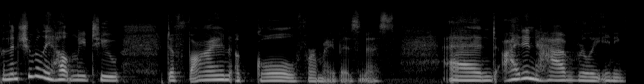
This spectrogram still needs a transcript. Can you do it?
And then she really helped me to define a goal for my business. And I didn't have really any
